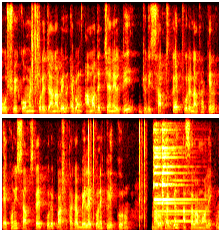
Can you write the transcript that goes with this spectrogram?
অবশ্যই কমেন্ট করে জানাবেন এবং আমাদের চ্যানেলটি যদি সাবস্ক্রাইব করে না থাকেন, এখনই সাবস্ক্রাইব করে পাশে থাকা বেল আইকনে ক্লিক করুন। ভালো থাকবেন, আসসালামু আলাইকুম।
